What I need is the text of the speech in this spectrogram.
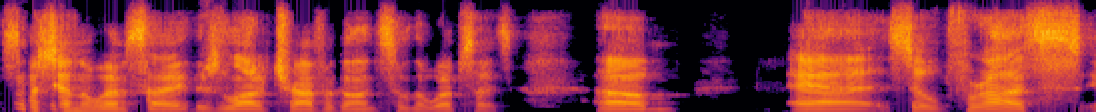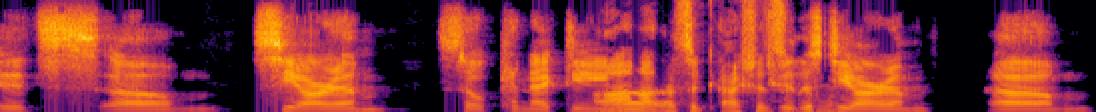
especially on the website, there's a lot of traffic on some of the websites. Um, uh, so for us, it's um, CRM. So connecting Ah, that's a, actually to the. CRM. Um,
